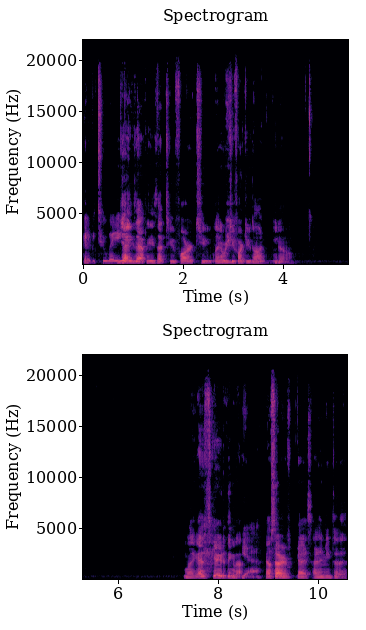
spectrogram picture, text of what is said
going to be too late. Yeah, exactly. Is that too far? Too like, are we too far? Too gone? You know, like it's scary to think about. Yeah, I'm sorry, guys. I didn't mean to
